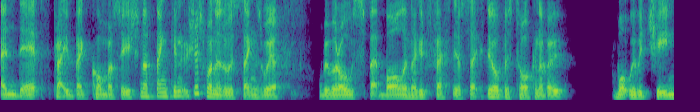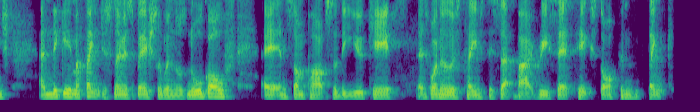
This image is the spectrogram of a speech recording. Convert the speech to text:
in depth, pretty big conversation, I think. And it was just one of those things where we were all spitballing, a good 50 or 60 of us talking about what we would change in the game. I think just now, especially when there's no golf uh, in some parts of the UK, it's one of those times to sit back, reset, take stock, and think.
